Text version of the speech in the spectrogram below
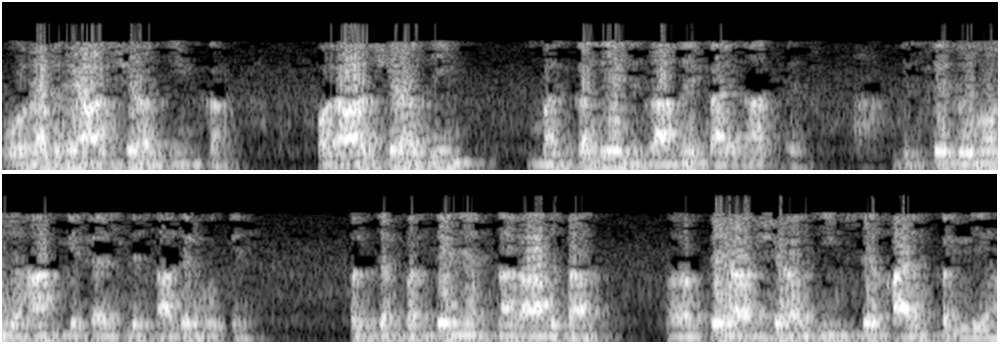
وہ رب ہے عرش عظیم کا۔ اور عرش عظیم مرکز نظام کائنات ہے جس سے دونوں جہان کے فیصلے صادر ہوتے ہیں۔ پر جب بندے نے اپنا رابطہ رب عرش عظیم سے قائم کر لیا،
